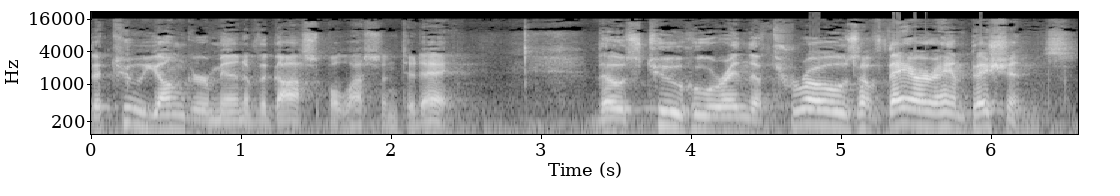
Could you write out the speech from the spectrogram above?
the two younger men of the gospel lesson today. Those two who were in the throes of their ambitions.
